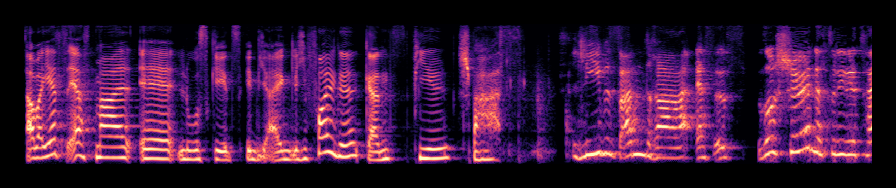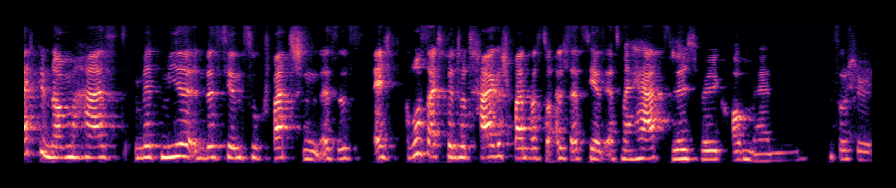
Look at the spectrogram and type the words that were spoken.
Aber jetzt erstmal äh, los geht's in die eigentliche Folge. Ganz viel Spaß. Liebe Sandra, es ist so schön, dass du dir die Zeit genommen hast, mit mir ein bisschen zu quatschen. Es ist echt großartig. Ich bin total gespannt, was du alles erzählst. Erstmal herzlich willkommen. So schön.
